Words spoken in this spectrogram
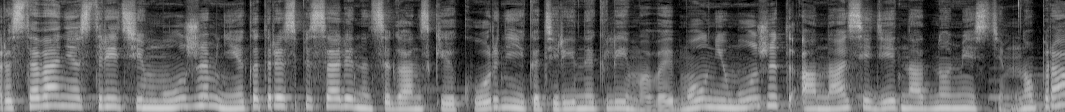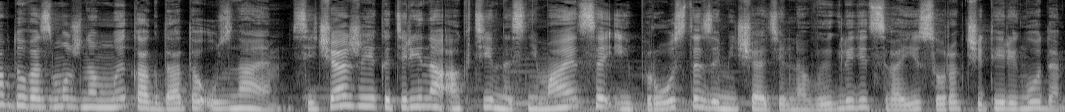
Расставание с третьим мужем некоторые списали на цыганские корни Екатерины Климовой, мол, не может она сидеть на одном месте. Но правду, возможно, мы когда-то узнаем. Сейчас же Екатерина активно снимается и просто замечательно выглядит свои 44 года.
